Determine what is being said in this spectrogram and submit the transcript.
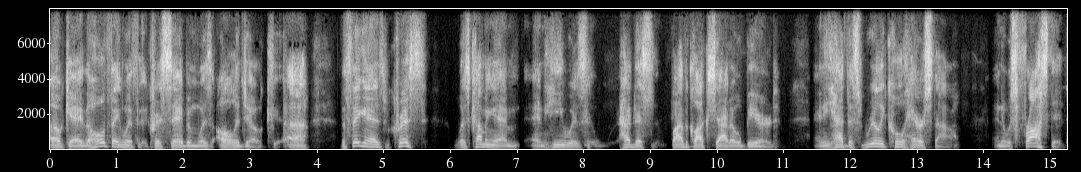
Okay, the whole thing with Chris Sabin was all a joke. Uh, the thing is, Chris was coming in and he was had this five o'clock shadow beard, and he had this really cool hairstyle, and it was frosted,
